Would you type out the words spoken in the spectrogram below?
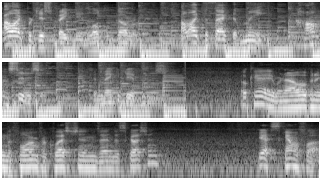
I like participating in local government. I like the fact that me, a common citizen, can make a difference. Okay, we're now opening the forum for questions and discussion. Yes, camouflage.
